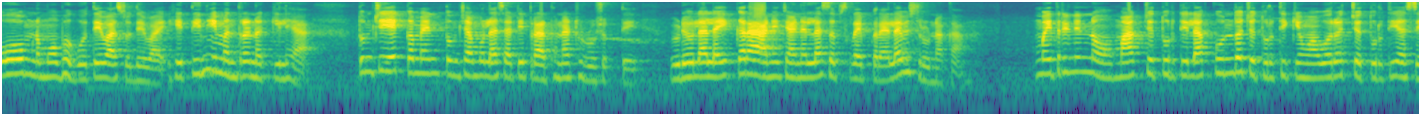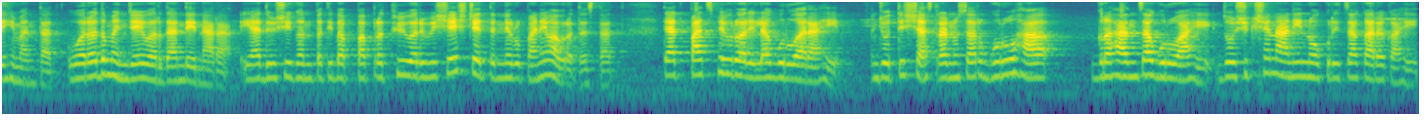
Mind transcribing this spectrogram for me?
ओम नमो भगवते वासुदेवाय हे तिन्ही मंत्र नक्की लिहा. तुमची एक कमेंट तुमच्या मुलासाठी प्रार्थना ठरू शकते. व्हिडिओला लाईक करा आणि चॅनलला सबस्क्राईब करायला विसरू नका. मैत्रिणींनो माघ चतुर्थीला कुंद चतुर्थी किंवा वरद चतुर्थी असेही म्हणतात. वरद म्हणजे वरदान देणारा. या दिवशी गणपती बाप्पा पृथ्वीवर विशेष चैतन्य रूपाने वावरत असतात. त्यात पाच फेब्रुवारीला गुरुवार आहे. ज्योतिषशास्त्रानुसार गुरु हा ग्रहांचा गुरु आहे जो शिक्षण आणि नोकरीचा कारक आहे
